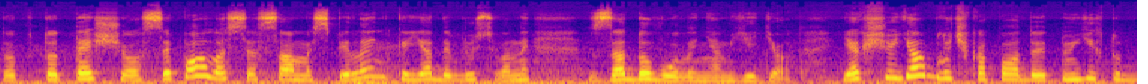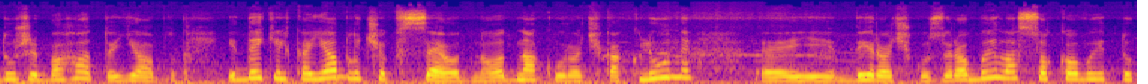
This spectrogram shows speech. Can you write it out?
Тобто те, що осипалося, саме спіленьке, я дивлюсь, вони з задоволенням їдять. Якщо яблучка падають, ну їх тут дуже багато яблук. І декілька яблучок все одно. Одна курочка клюне, дирочку зробила соковиту,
